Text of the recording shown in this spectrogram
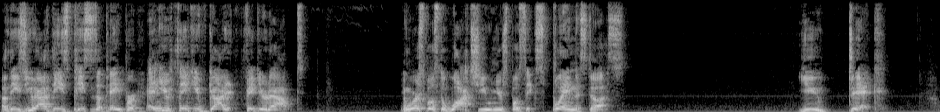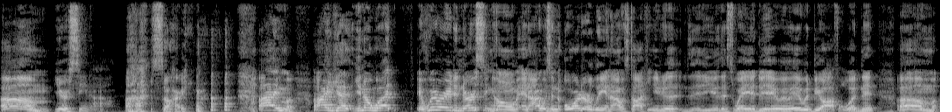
of these you have these pieces of paper and you think you've got it figured out. And we're supposed to watch you and you're supposed to explain this to us. You dick. Um, you're senile. I'm sorry. I'm, I guess, you know what? If we were in a nursing home and I was an orderly and I was talking to you, to you this way, it, it, would be awful, wouldn't it? Um,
